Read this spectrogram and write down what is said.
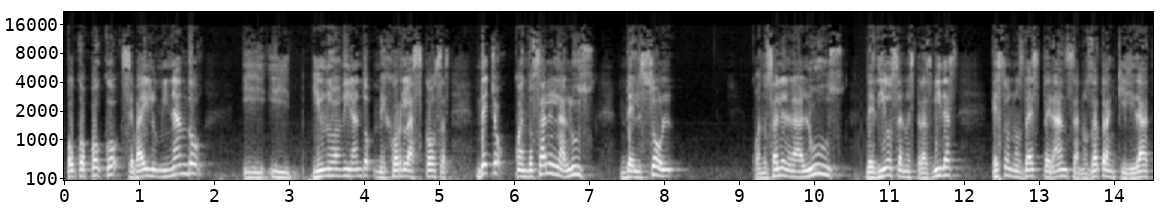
Poco a poco se va iluminando y, y uno va mirando mejor las cosas. De hecho, cuando sale la luz del sol, cuando sale la luz de Dios a nuestras vidas, eso nos da esperanza, nos da tranquilidad.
